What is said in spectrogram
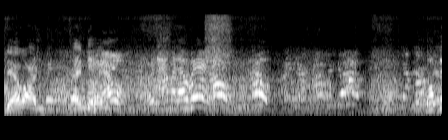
เดี๋ยวก่อนใจเย็นแล้วน้ำมาแล้วพี่ เอาเอาลงเต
